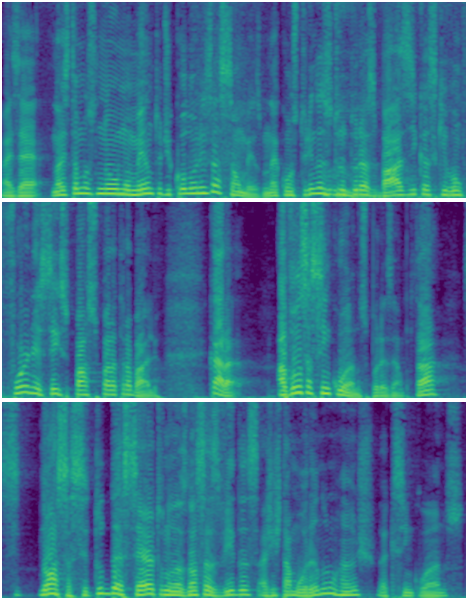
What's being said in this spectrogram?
mas é, nós estamos no momento de colonização mesmo, né, construindo as estruturas básicas que vão fornecer espaço para trabalho. Cara, avança cinco anos, por exemplo, tá? Se- nossa, se tudo der certo nas nossas vidas, a gente está morando no rancho daqui cinco anos,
